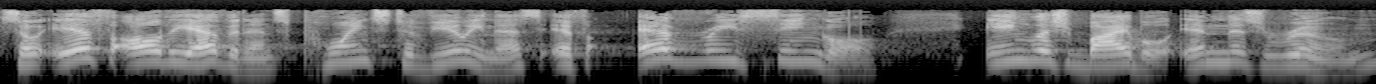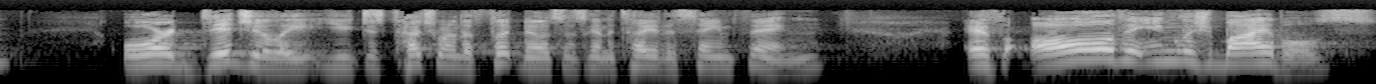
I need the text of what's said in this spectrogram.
So, if all the evidence points to viewing this, if every single English Bible in this room, or digitally, you just touch one of the footnotes, it's going to tell you the same thing. If all the English Bibles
